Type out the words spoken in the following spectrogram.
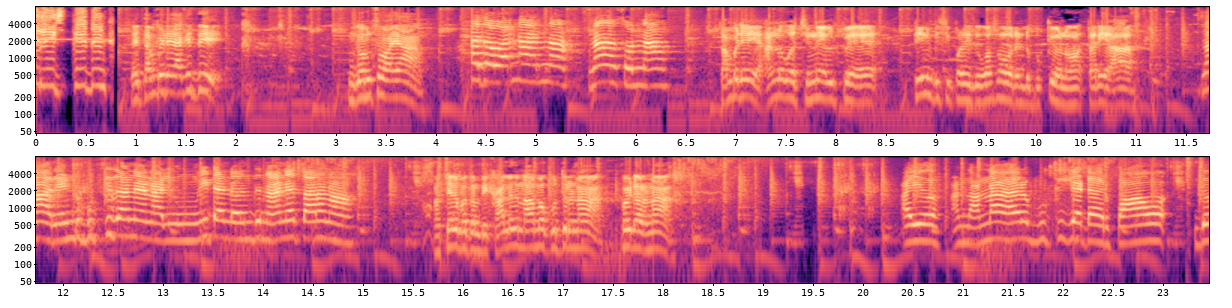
இருக்குது. ஏய் தம்பி டேய் அகித்தி. இங்க வம்சம் வாயா. நான் சொன்னா. தம்பி டேய் அண்ணனுக்கு ஒரு சின்ன ஹெல்ப்பு டீன் பிசி படிக்கிறதுக்கோசம் ஒரு ரெண்டு புக் வேணும். தரியா? நான் ரெண்டு புக்கு தானே நாளைக்கு உங்க வீட்டாண்ட வந்து நானே தரேண்ணா ஆ சரிப்பா தம்பி. காலையில் நாம குத்துருண்ணா போயிட்டு வரேண்ணா. ஐயோ அந்த அண்ணா வேற புக்கு கேட்டாரு. பாவம். இதோ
